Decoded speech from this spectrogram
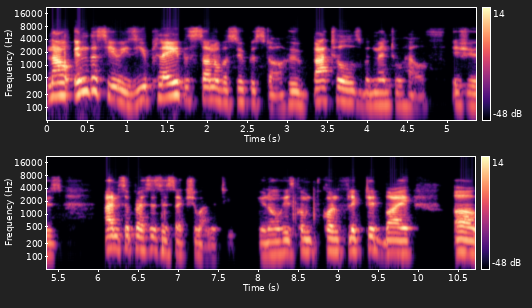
Now, in the series, you play the son of a superstar who battles with mental health issues and suppresses his sexuality. You know, he's com- conflicted by uh,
